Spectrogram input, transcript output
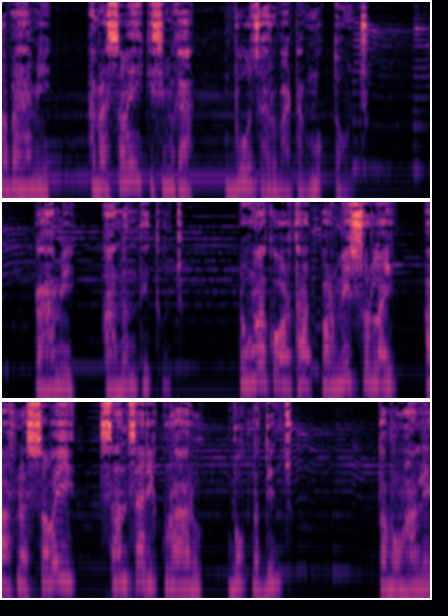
तपाईँ हामी हाम्रा सबै किसिमका बोझहरूबाट मुक्त हुन्छौँ र हामी आनन्दित हुन्छौँ। र उहाँको अर्थात् परमेश्वरलाई आफ्ना सबै सांसारिक कुराहरू बोक्न दिन्छौँ। तब उहाँले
